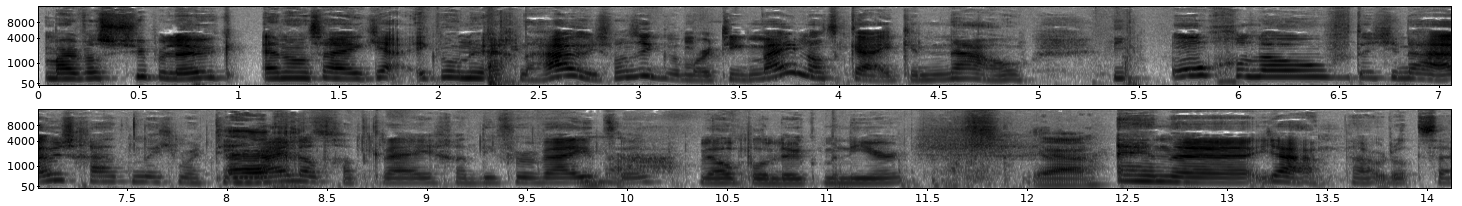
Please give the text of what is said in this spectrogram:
maar het was super leuk. En dan zei ik, ja, ik wil nu echt naar huis. Want ik wil Martien Meiland kijken. Nou, die ongeloof dat je naar huis gaat en dat je Martien Echt? Meiland gaat krijgen. Die verwijten. Wel op een leuke manier. Ja, En eh, ja, nou dat... eh,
